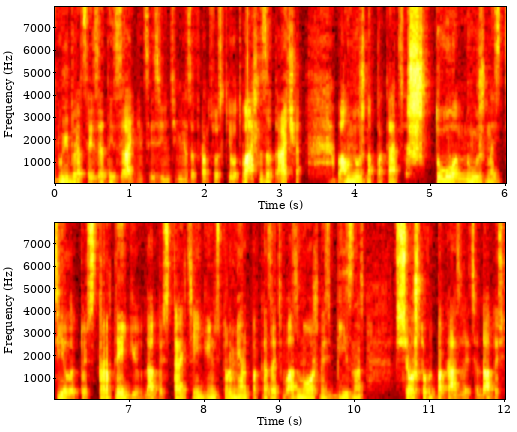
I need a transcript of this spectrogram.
выбраться из этой задницы, извините меня за французский. Вот ваша задача, вам нужно показать, что нужно сделать, то есть стратегию, да, то есть стратегию, инструмент показать, возможность, бизнес, все, что вы показываете, да, то есть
